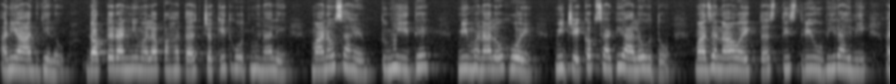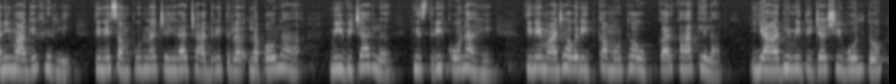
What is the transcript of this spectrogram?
आणि आत गेलो. डॉक्टरांनी मला पाहताच चकित होत म्हणाले मानव साहेब तुम्ही इथे? मी म्हणालो होय. मी चेकअपसाठी आलो होतो. माझं नाव ऐकताच ती स्त्री उभी राहिली आणि मागे फिरली. तिने संपूर्ण चेहरा चादरीत ल लपवला. मी विचारलं ही स्त्री कोण आहे? तिने माझ्यावर इतका मोठा उपकार का केला? याआधी मी तिच्याशी बोलतो.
